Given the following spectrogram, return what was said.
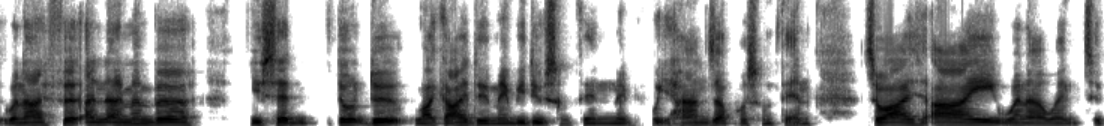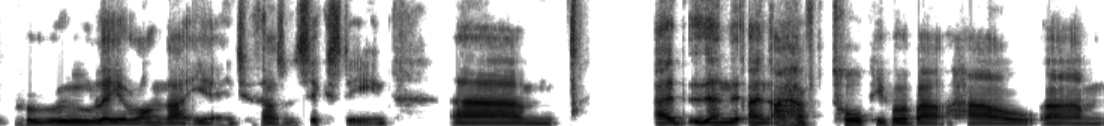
when I first, and I remember you said, don't do it like I do. Maybe do something. Maybe put your hands up or something. So I, I when I went to Peru later on that year in 2016, um, and, and, and I have told people about how um,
